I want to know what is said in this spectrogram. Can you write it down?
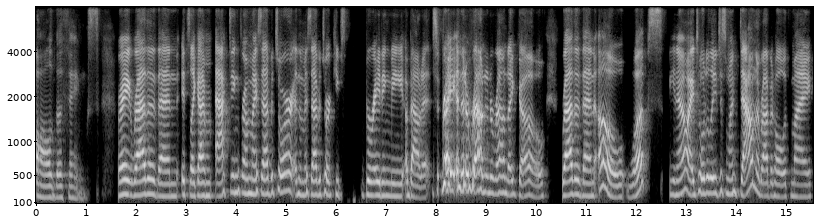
all the things, right? Rather than it's like I'm acting from my saboteur and then my saboteur keeps berating me about it, right? And then around and around I go rather than, oh, whoops, you know, I totally just went down the rabbit hole with my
